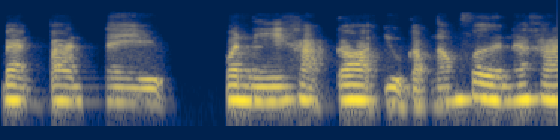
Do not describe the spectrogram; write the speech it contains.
แบ่งปันในวันนี้ค่ะ ก็อยู่กับน้องเฟิร์นนะคะ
